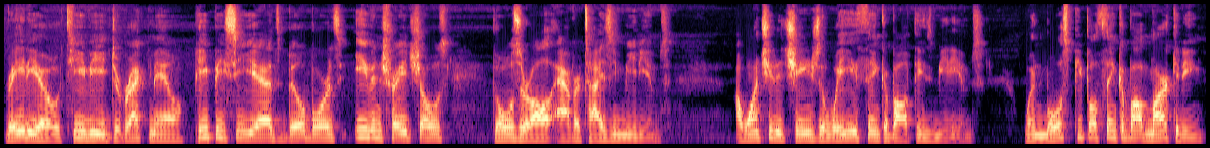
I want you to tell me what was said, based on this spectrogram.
radio, TV, direct mail, PPC ads, billboards, even trade shows, those are all advertising mediums. I want you to change the way you think about these mediums. When most people think about marketing,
